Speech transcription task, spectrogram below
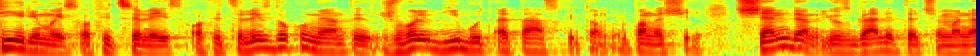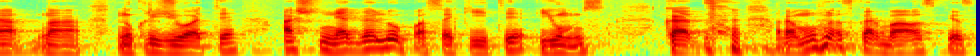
tyrimais oficialiais, oficialiais dokumentais, žvalgybų ataskaitom ir panašiai. Šiandien jūs galite čia mane na, nukryžiuoti, aš negaliu pasakyti jums, kad Ramūnas Karbauskis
